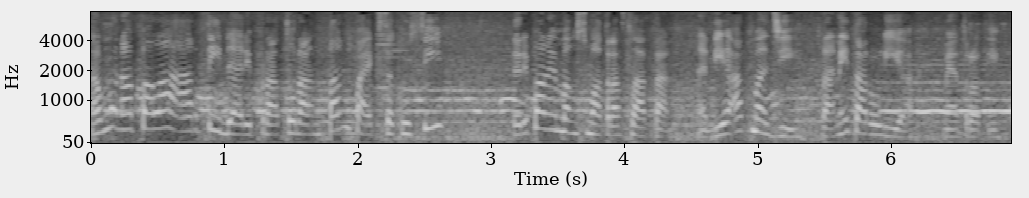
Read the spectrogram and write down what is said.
Namun apalah arti dari peraturan tanpa eksekusi? Dari Palembang, Sumatera Selatan, Nadia Atmaji, Rani Tarulia, Metro TV.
